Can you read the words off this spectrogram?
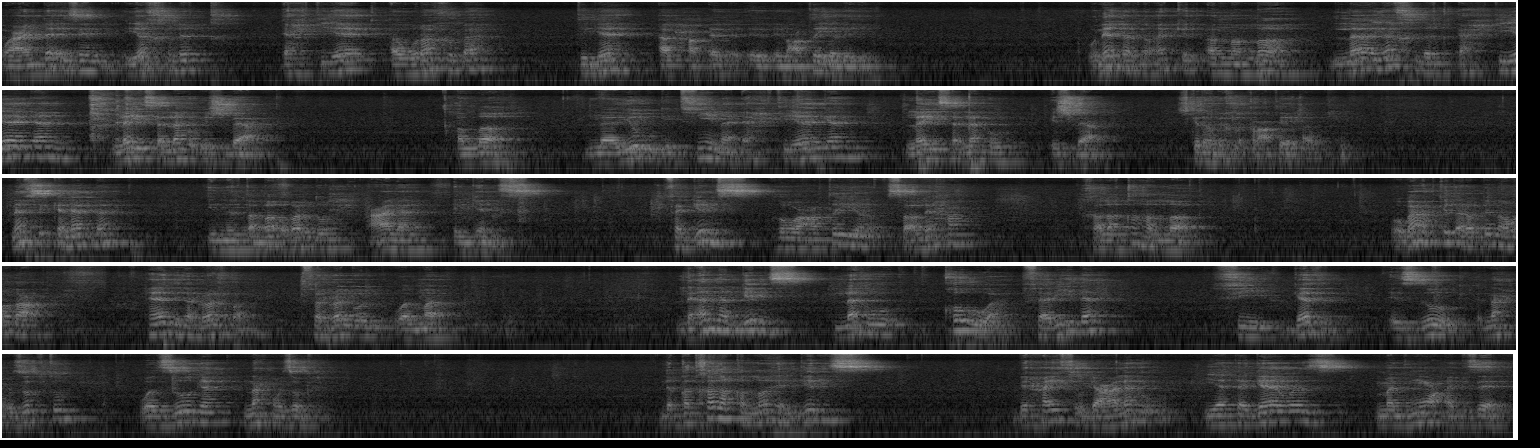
وعندئذ يخلق احتياج أو رغبة تجاه العطية دي. ونقدر نؤكد أن الله لا يخلق احتياجا ليس له إشباع. الله لا يوجد فينا احتياجا ليس له إشباع. مش كده هو بيخلق العطية الأول. نفس الكلام ده إن نطبقه برضه على الجنس. فالجنس هو عطية صالحة خلقها الله. وبعد كده ربنا وضع هذه الرغبة في الرجل والمرأة. لأن الجنس له قوة فريدة في جذب الزوج. نحو زوجته والزوجة نحو زوجها. لقد خلق الله الجنس بحيث جعله يتجاوز مجموع أجزاء.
